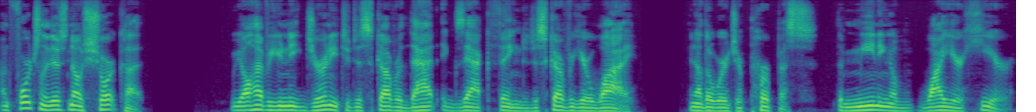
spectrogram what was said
unfortunately, there's no shortcut. We all have a unique journey to discover that exact thing, to discover your why. In other words, your purpose, the meaning of why you're here.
